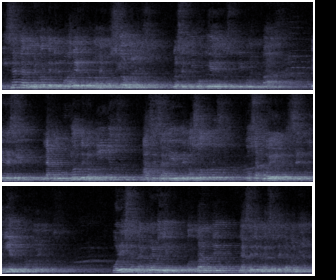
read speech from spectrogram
y saca lo mejor que tenemos adentro, nos emociona eso nos sentimos bien, nos sentimos en paz. Es decir, la comunión de los niños hace salir de nosotros cosas buenas, sentimientos buenos. Por eso es tan bueno y importante la celebración de esta mañana,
